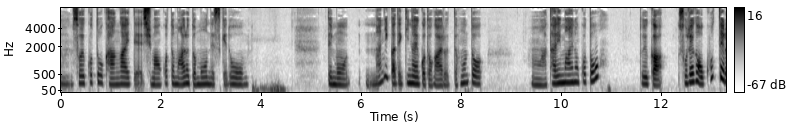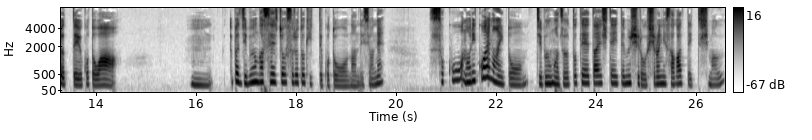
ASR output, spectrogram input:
うん、そういうことを考えてしまうこともあると思うんですけど、でも、何かできないことがあるって本当、うん、当たり前のこと？というか、それが起こってるっていうことは、うん、やっぱり自分が成長する時ってことなんですよね。そこを乗り越えないと自分はずっと停滞していてむしろ後ろに下がっていってしまう。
